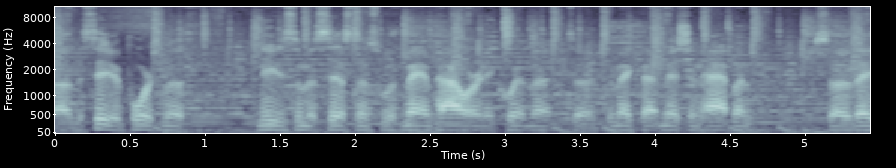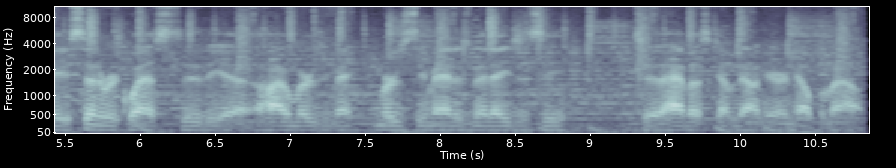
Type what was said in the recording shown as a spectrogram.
Uh, the city of Portsmouth needed some assistance with manpower and equipment to, to make that mission happen. So they sent a request to the uh, Ohio Emergency Management Agency to have us come down here and help them out.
